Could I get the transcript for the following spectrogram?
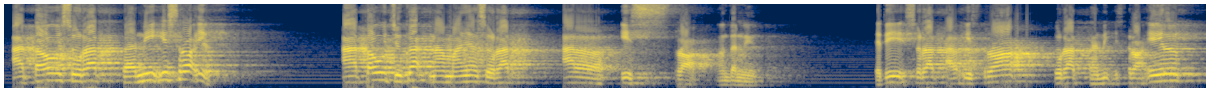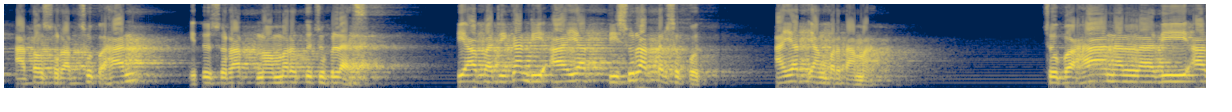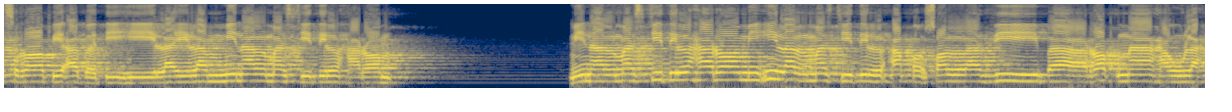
atau surat Bani Israel atau juga namanya surat Al-Isra. Jadi surat Al-Isra, surat Bani Israel atau surat Subhan itu surat nomor 17 diabadikan di ayat di surat tersebut ayat yang pertama Subhanalladzi asra bi abdihi lailam minal masjidil haram. Minal masjidil harami ilal masjidil aqsal ladzi barakna haulah.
